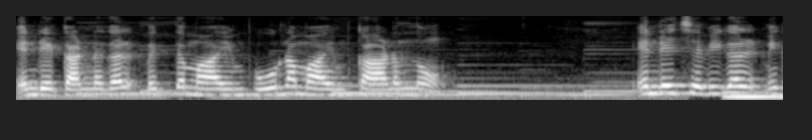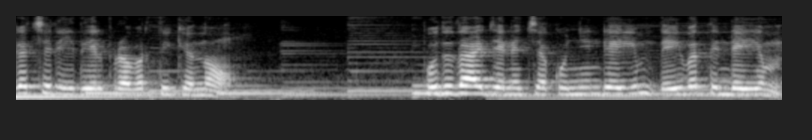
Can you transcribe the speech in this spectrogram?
എന്റെ കണ്ണുകൾ വ്യക്തമായും പൂർണമായും കാണുന്നു. എന്റെ ചെവികൾ മികച്ച രീതിയിൽ പ്രവർത്തിക്കുന്നു. പുതുതായി ജനിച്ച കുഞ്ഞിന്റെയും ദൈവത്തിന്റെയും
